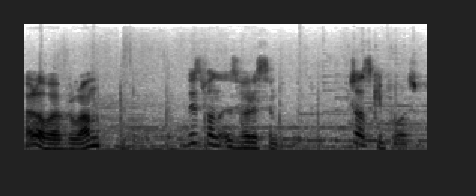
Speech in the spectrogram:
Hello everyone. This one is very simple. Just keep watching.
